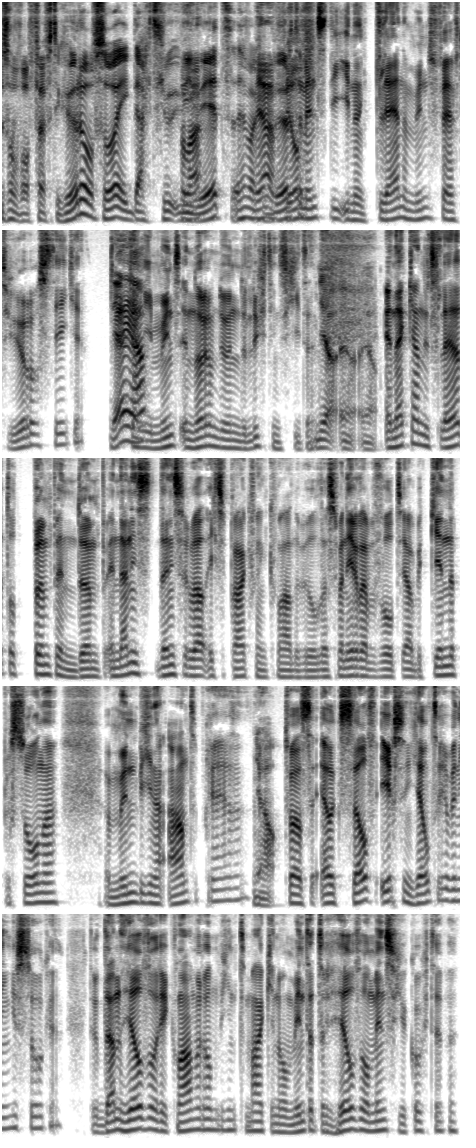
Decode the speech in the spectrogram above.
zo van 50 euro of zo. Ik dacht, wie Voilà. weet, hè, wat ja, gebeurt veel er? mensen die in een kleine munt 50 euro steken, Ja, kan ja. die munt enorm doen de lucht inschieten. Ja, ja, ja. En dat kan dus leiden tot pump en dump. En dan is, dan is er wel echt sprake van kwade wil. Dat is wanneer dat bijvoorbeeld ja, bekende personen een munt beginnen aan te prijzen. ja. Terwijl ze eigenlijk zelf eerst hun geld er hebben ingestoken, er dan heel veel reclame rond begint te maken. En op het moment dat er heel veel mensen gekocht hebben,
